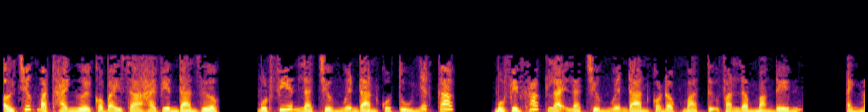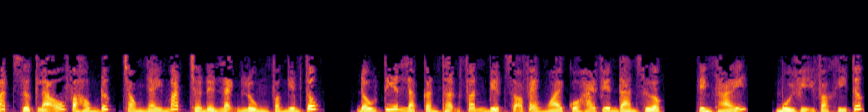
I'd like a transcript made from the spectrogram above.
Ở trước mặt hai người có bày ra hai viên đan dược, một viên là chướng nguyên đan của Tú Nhất Các, một viên khác lại là chướng nguyên đan có độc mà tự Văn Lâm mang đến. Ánh mắt Dược lão và Hồng Đức trong nháy mắt trở nên lạnh lùng và nghiêm túc. Đầu tiên là cẩn thận phân biệt rõ vẻ ngoài của hai viên đan dược, hình thái, mùi vị và khí tức.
